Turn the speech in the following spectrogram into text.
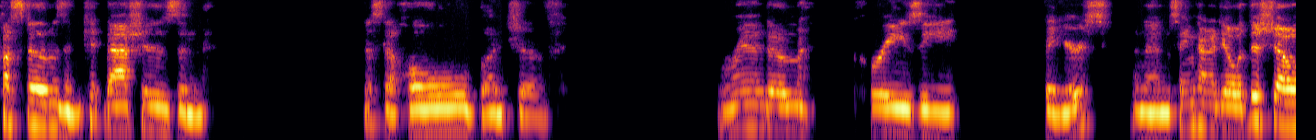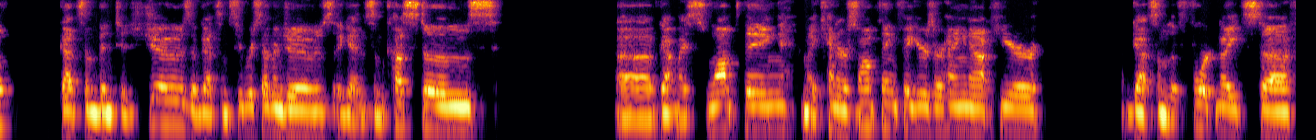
customs and kit bashes and just a whole bunch of random crazy figures. And then same kind of deal with this shelf. Got some vintage Joes. I've got some Super 7 Joes. Again, some customs. Uh, I've got my Swamp Thing, my Kenner Swamp Thing figures are hanging out here. I've got some of the Fortnite stuff.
